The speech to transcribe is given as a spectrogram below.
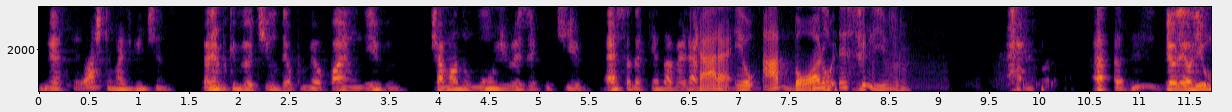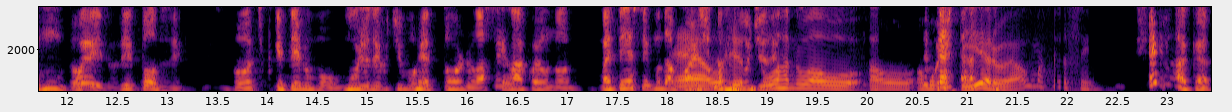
né, eu acho que é mais de 20 anos. Eu lembro que meu tio deu para o meu pai um livro chamado Monge Executivo. Essa daqui é da velha. Cara, eu adoro esse livro. eu, eu, li um, dois, eu li todos eles. Porque teve o Monge Executivo Retorno lá, sei lá qual é o nome. Mas tem a segunda é, parte. O retorno ao, ao, ao mosteiro, é alguma coisa assim. Sei lá, cara.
